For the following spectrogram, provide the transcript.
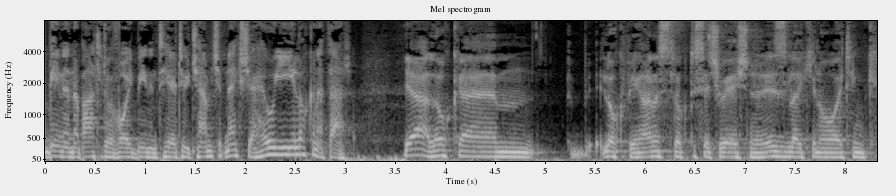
being in a battle to avoid being in Tier Two Championship next year. How are you looking at that? Yeah, look, um, look, being honest, look, the situation it is like you know, I think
